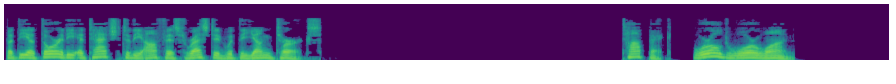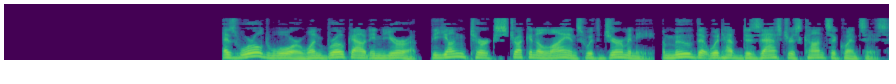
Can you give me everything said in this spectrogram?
but the authority attached to the office rested with the Young Turks. World War I As World War I broke out in Europe, the Young Turks struck an alliance with Germany, a move that would have disastrous consequences.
